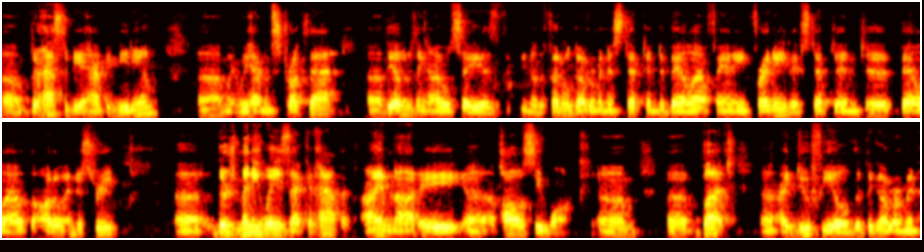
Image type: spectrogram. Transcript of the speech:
Um, there has to be a happy medium, um, and we haven't struck that. Uh, the other thing I will say is, you know, the federal government has stepped in to bail out Fannie and Freddie. They've stepped in to bail out the auto industry. Uh, there's many ways that could happen. I am not a, uh, a policy wonk, um, uh, but uh, I do feel that the government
